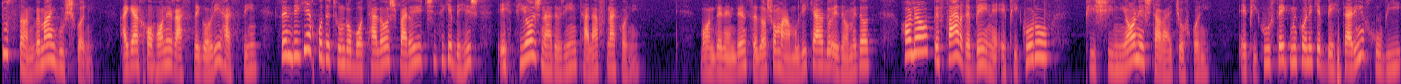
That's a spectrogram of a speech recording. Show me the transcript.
دوستان به من گوش کنید اگر خواهان رستگاری هستین زندگی خودتون رو با تلاش برای چیزی که بهش احتیاج ندارین تلف نکنین. باندنندن صداش رو معمولی کرد و ادامه داد. حالا به فرق بین اپیکور و پیشینیانش توجه کنید. اپیکور فکر می‌کنه که بهترین خوبی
